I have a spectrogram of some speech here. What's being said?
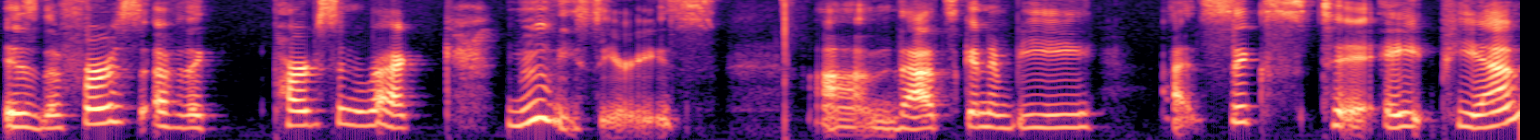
is the first of the Parks and Rec movie series. Um, that's going to be at 6 to 8 p.m.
